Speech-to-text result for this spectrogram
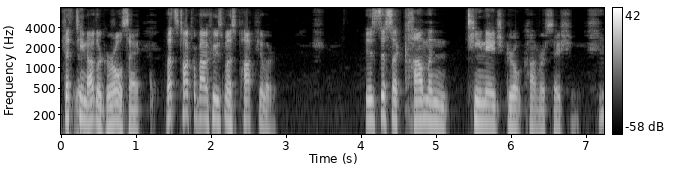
15 other girls say, let's talk about who's most popular. Is this a common teenage girl conversation?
